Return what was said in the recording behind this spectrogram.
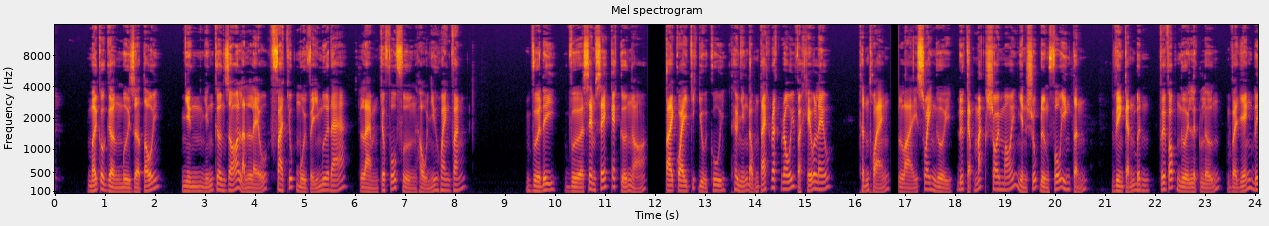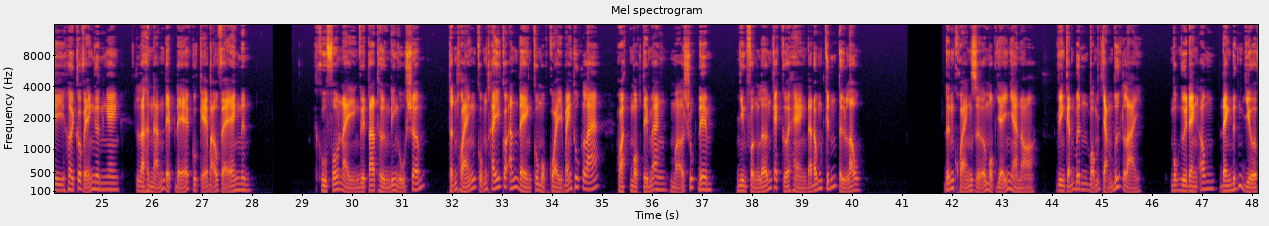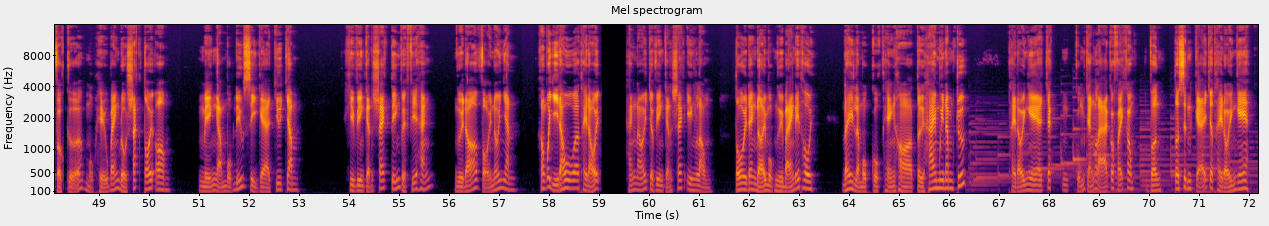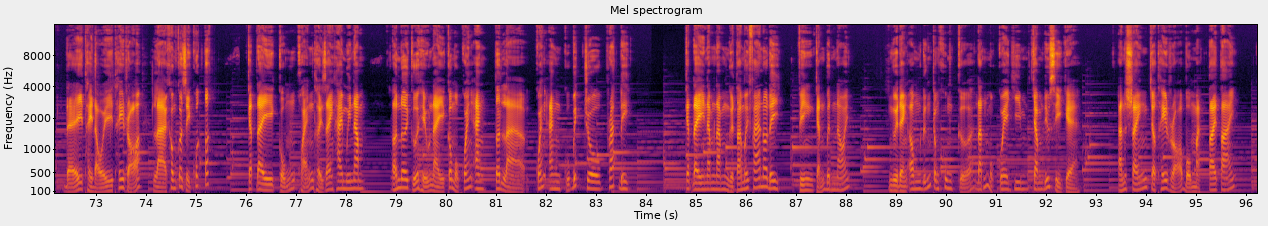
Mới có gần 10 giờ tối, nhưng những cơn gió lạnh lẽo pha chút mùi vị mưa đá làm cho phố phường hầu như hoang vắng. Vừa đi, vừa xem xét các cửa ngõ, tay quay chiếc dùi cui theo những động tác rắc rối và khéo léo Thỉnh thoảng lại xoay người đưa cặp mắt soi mói nhìn suốt đường phố yên tĩnh. Viên cảnh binh với vóc người lực lưỡng và dáng đi hơi có vẻ nghênh ngang là hình ảnh đẹp đẽ của kẻ bảo vệ an ninh. Khu phố này người ta thường đi ngủ sớm, thỉnh thoảng cũng thấy có ánh đèn của một quầy bán thuốc lá hoặc một tiệm ăn mở suốt đêm, nhưng phần lớn các cửa hàng đã đóng kín từ lâu. Đến khoảng giữa một dãy nhà nọ, viên cảnh binh bỗng chậm bước lại một người đàn ông đang đứng dựa vào cửa một hiệu bán đồ sắt tối om, miệng ngậm một điếu xì gà chưa châm Khi viên cảnh sát tiến về phía hắn, người đó vội nói nhanh. Không có gì đâu, thầy đội. Hắn nói cho viên cảnh sát yên lòng. Tôi đang đợi một người bạn đấy thôi. Đây là một cuộc hẹn hò từ 20 năm trước. Thầy đội nghe chắc cũng chẳng lạ có phải không? Vâng, tôi xin kể cho thầy đội nghe, để thầy đội thấy rõ là không có gì khuất tất. Cách đây cũng khoảng thời gian 20 năm, ở nơi cửa hiệu này có một quán ăn tên là quán ăn của Big Joe Brady. Cách đây 5 năm người ta mới phá nó đi, viên cảnh binh nói. Người đàn ông đứng trong khung cửa đánh một que diêm chăm điếu xì gà. Ánh sáng cho thấy rõ bộ mặt tai tái,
